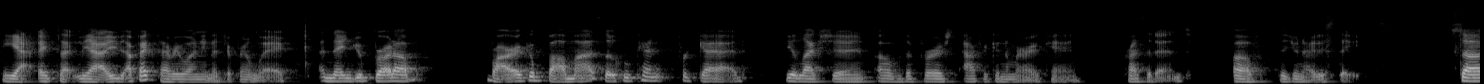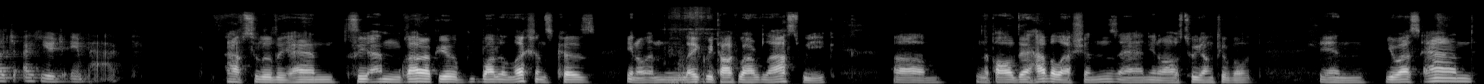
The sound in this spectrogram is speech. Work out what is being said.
Yeah, exactly. Yeah, it affects everyone in a different way. And then you brought up Barack Obama. So who can forget the election of the first African American president of the United States? Such a huge impact. Absolutely. And see, I'm glad up you brought elections because, you know, and like we talked about last week, um, Nepal didn't have elections, and, you know, I was too young to vote in US and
